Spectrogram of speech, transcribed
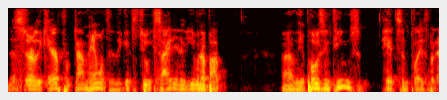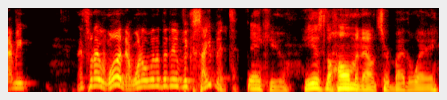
necessarily care for Tom Hamilton. He gets too excited even about uh, the opposing team's hits and plays. But I mean, that's what I want. I want a little bit of excitement. Thank you. He is the home announcer, by the way.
